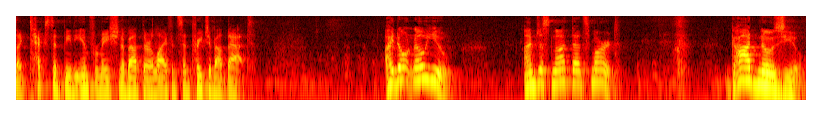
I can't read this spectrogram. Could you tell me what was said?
like texted me the information about their life and said, preach about that. I don't know you. I'm just not that smart. God knows you.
